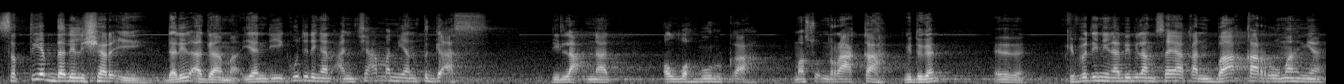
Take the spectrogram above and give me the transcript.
setiap dalil syar'i dalil agama yang diikuti dengan ancaman yang tegas dilaknat Allah murka masuk neraka gitu kan? Seperti ini Nabi bilang saya akan bakar rumahnya.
